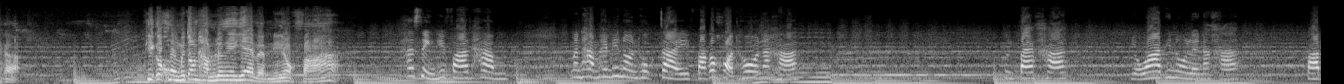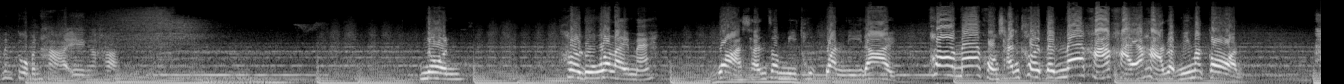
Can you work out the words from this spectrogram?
กอะพี่ก็คงไม่ต้องทำเรื่องแย่ๆแบบนี้หรอกฟ้า ถ้าสิ่งที่ฟ้าทำมันทำให้พี่นนท์ทุกข์ใจ ฟ้าก็ขอโทษนะคะ คุณแป๊ะคะอย่าว่าพี่นนท์เลยนะคะ ฟ้าเป็นตัวปัญหาเองอะค่ะ นนท์เธอรู้อะไรไหมกว่าฉันจะมีทุกวันนี้ได้ พ่อแม่ของฉันเคยเป็นแม่ค้าขายอาหารแบบนี้มาก่อนแท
